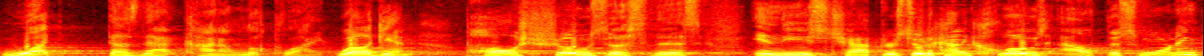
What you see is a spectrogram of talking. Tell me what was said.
what does that kind of look like? Well, again, Paul shows us this in these chapters. So, to kind of close out this morning,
